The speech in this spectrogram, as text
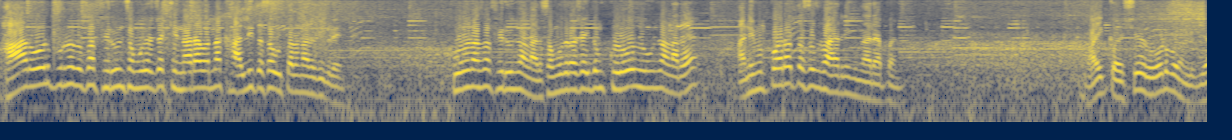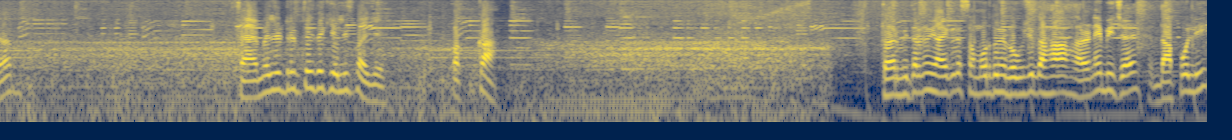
हा रोड पूर्ण तसा फिरून समुद्राच्या किनाऱ्यावरनं खाली तसा उतरणार आहे तिकडे. पूर्ण असा फिरून जाणार. समुद्राच्या एकदम क्लोज होऊन जाणार आहे. आणि मग परत तसंच बाहेर निघणार आहे आपण. भाई कसे रोड बनवले यार. फॅमिली ट्रिप तर इथे केलीच पाहिजे. पक्का. तर मित्रांनो या इकडे समोर तुम्ही बघू शकता हा हरणे बीच आहे दापोली.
